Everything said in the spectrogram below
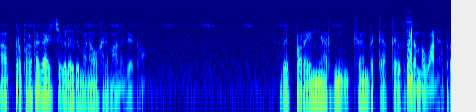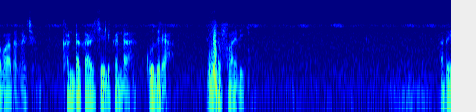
ആ പ്രഭാത കാഴ്ചകൾ ഒരു മനോഹരമാണ് കേട്ടോ. അത് പറഞ്ഞറിയിക്കാൻ പറ്റാത്ത ഒരു സംഭവമാണ് പ്രഭാത കാഴ്ചകൾ കണ്ട കാഴ്ചയിൽ കണ്ട കുതിര സഫാരി. അത്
